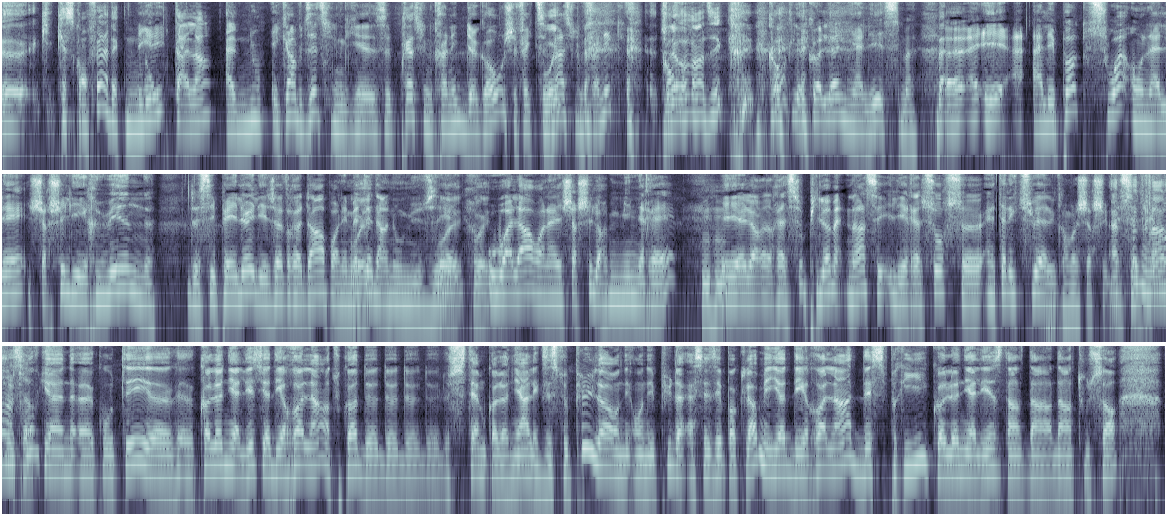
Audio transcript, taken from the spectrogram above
Euh, Qu'est-ce qu'on fait avec nos talents à nous? Et quand vous dites c'est presque une chronique de gauche, effectivement, c'est une chronique. je le revendique contre le colonialisme. Ben et à l'époque, soit on allait chercher les ruines de ces pays-là et les œuvres d'art, pour on les mettait dans nos musées, ou alors on allait chercher leurs minerais. Mhm. Et alors, puis là maintenant, c'est les ressources euh, intellectuelles qu'on va chercher. Absolument, je trouve qu'il y a un, côté euh, colonialiste. Il y a des relents, en tout cas, de, de, de, de le système colonial n'existe plus là. On n'est on est plus à ces époques-là, mais il y a des relents d'esprit colonialiste dans, dans, dans tout ça,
